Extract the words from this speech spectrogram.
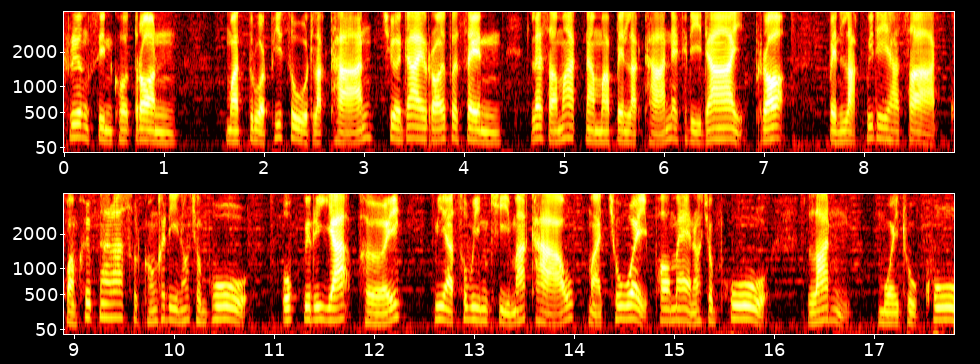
เครื่องซินโครตรอน มาตรวจพิสูจน์หลักฐานเชื่อได้ร้อยเปอร์เซนต์และสามารถนำมาเป็นหลักฐานในคดีได้ เพราะเป็นหลักวิทยาศาสตร์ ความคืบหน้าล่าสุดของคดีน้องชมพู่ อุบวิริยะเผย มีอัศวินขี่ม้าขาวมาช่วย พ่อแม่น้องชมพู่ ลั่น มวยถูกคู่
